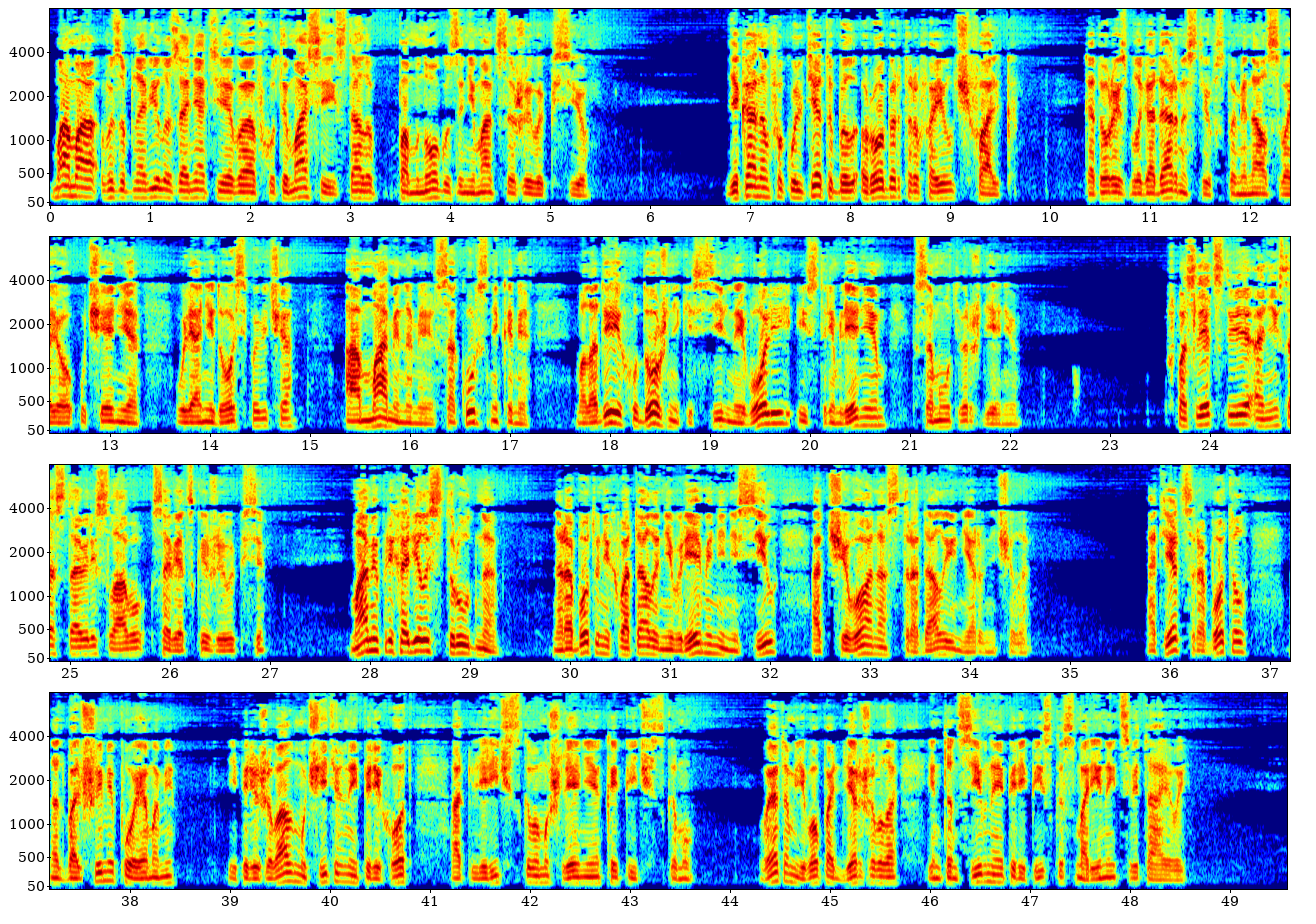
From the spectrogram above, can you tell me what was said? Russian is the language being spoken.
Мама возобновила занятия во Вхутемасе и стала помногу заниматься живописью. Деканом факультета был Роберт Рафаилович Фальк, который с благодарностью вспоминал свое учение у Леонида Осиповича, а мамиными сокурсниками — молодые художники с сильной волей и стремлением к самоутверждению. Впоследствии они составили славу советской живописи. Маме приходилось трудно — на работу не хватало ни времени, ни сил, от чего она страдала и нервничала. Отец работал над большими поэмами и переживал мучительный переход от лирического мышления к эпическому. В этом его поддерживала интенсивная переписка с Мариной Цветаевой.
